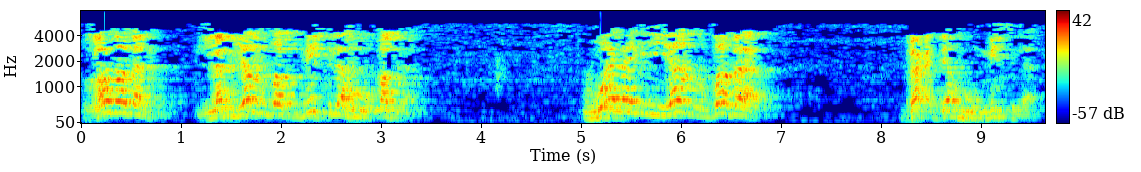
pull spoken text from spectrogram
ghadaban lam yaghdab mithlahu qabla wa lan yaghdab ba'dahu mithla.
